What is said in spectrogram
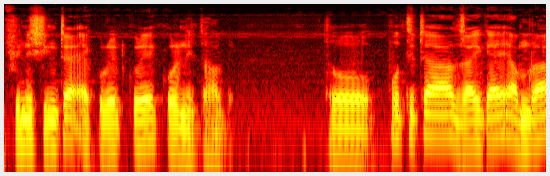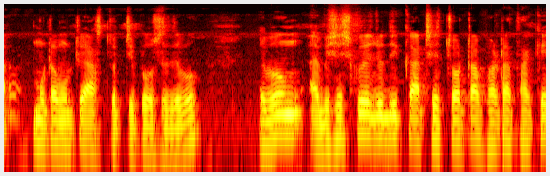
ফিনিশিংটা অ্যাকুরেট করে করে নিতে হবে। তো প্রতিটা জায়গায় আমরা মোটামুটি আস্তরটি পৌঁছে দেব। এবং বিশেষ করে যদি কাঠে চটা ফাটা থাকে,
